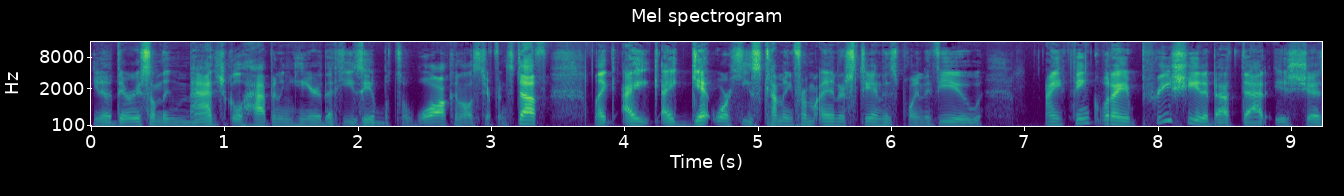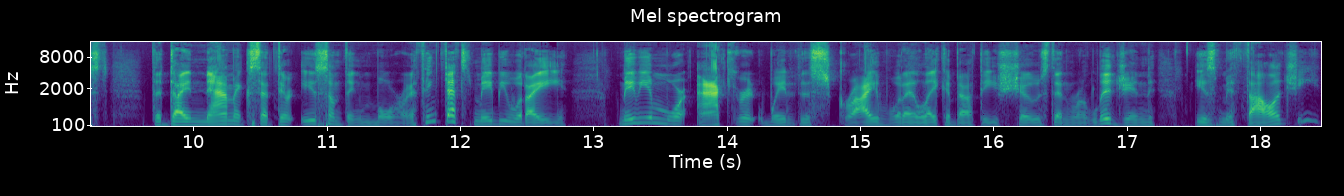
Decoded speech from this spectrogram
You know, there is something magical happening here that he's able to walk and all this different stuff. Like I I get where he's coming from. I understand his point of view. I think what I appreciate about that is just the dynamics that there is something more. I think that's maybe what I, maybe a more accurate way to describe what I like about these shows than religion is mythology.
